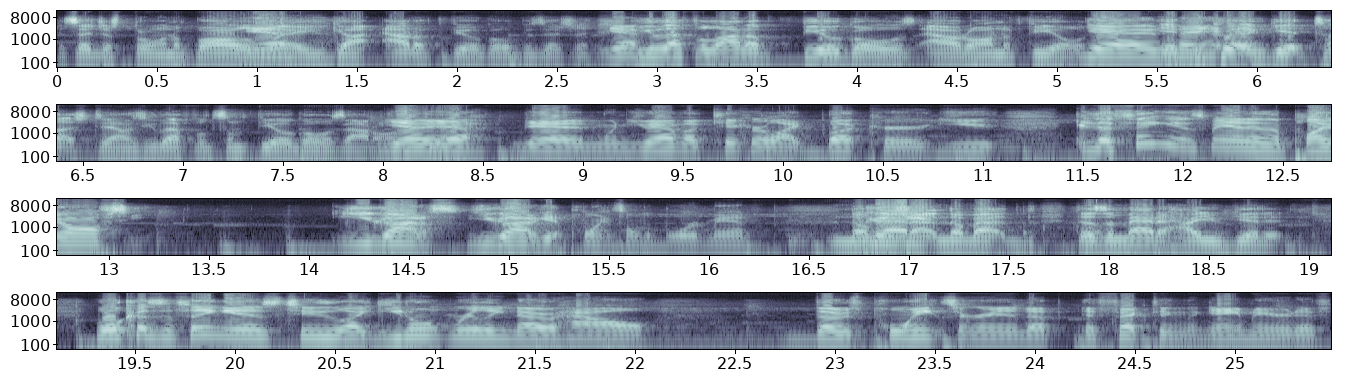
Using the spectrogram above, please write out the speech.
instead of just throwing the ball Yeah. away. He got out of field goal position. Yeah. He left a lot of field goals out on the field. Yeah, If they- he couldn't get touchdowns, he left some field goals out on Yeah, the field. yeah, yeah. And when you have a kicker like Butker, you the thing is, man, in the playoffs, you gotta you gotta get points on the board, man. No Because matter, you- no matter, doesn't matter how you get it. Well, because the thing is, too, like you don't really know how those points are going to end up affecting the game narrative.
